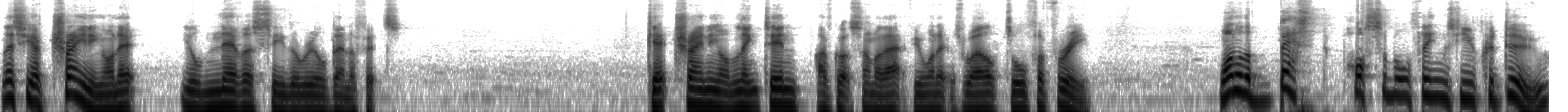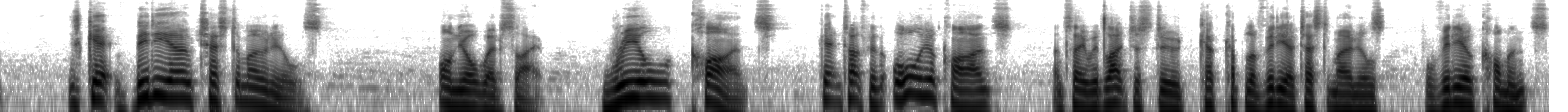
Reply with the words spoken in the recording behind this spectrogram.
unless you have training on it, you'll never see the real benefits. Get training on LinkedIn. I've got some of that if you want it as well. It's all for free. One of the best possible things you could do is get video testimonials on your website. Real clients. Get in touch with all your clients and say, we'd like just to do a couple of video testimonials or video comments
